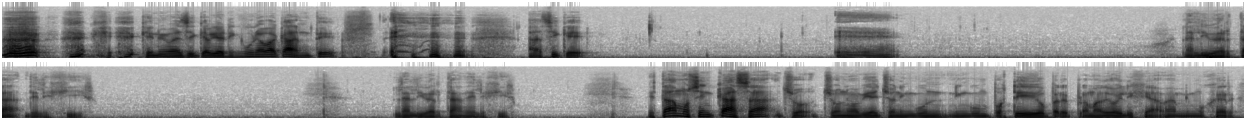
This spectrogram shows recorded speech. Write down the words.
que, no iba a decir que había ninguna vacante. Así que eh, la libertad de elegir. La libertad de elegir. Estábamos en casa, yo, yo no había hecho ningún, ningún posteo para el programa de hoy, le dije a mi mujer,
